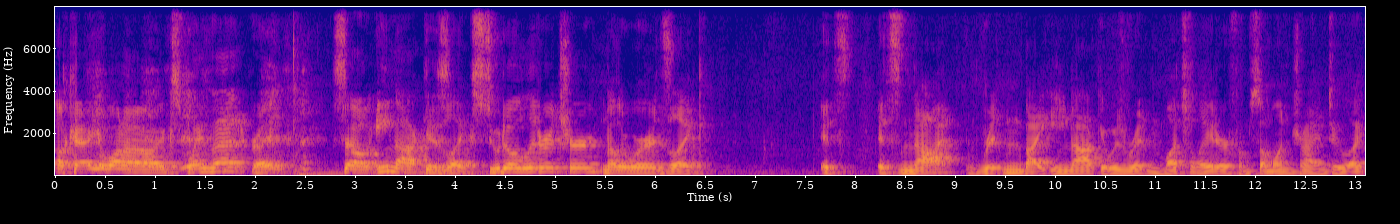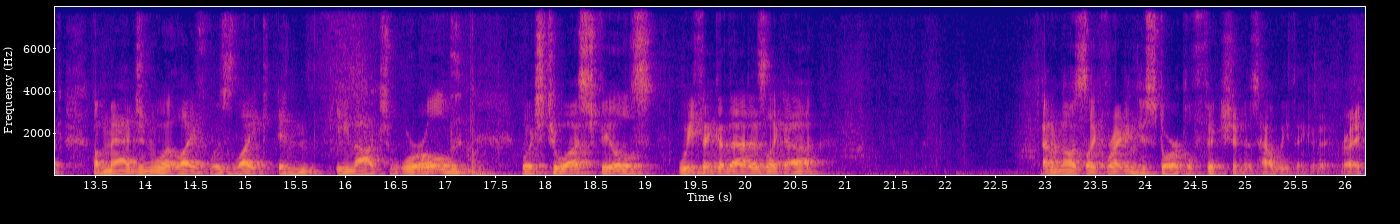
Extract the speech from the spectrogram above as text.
Okay, you want to explain that, right? So Enoch is like pseudo literature. In other words, like it's it's not written by Enoch. It was written much later from someone trying to like imagine what life was like in Enoch's world, which to us feels we think of that as like a I don't know, it's like writing historical fiction is how we think of it, right?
